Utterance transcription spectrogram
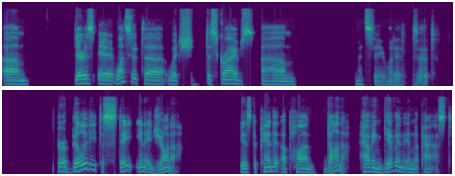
Um, there is a, one sutta which describes um, let's see what is it your ability to stay in a jhana is dependent upon dana having given in the past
